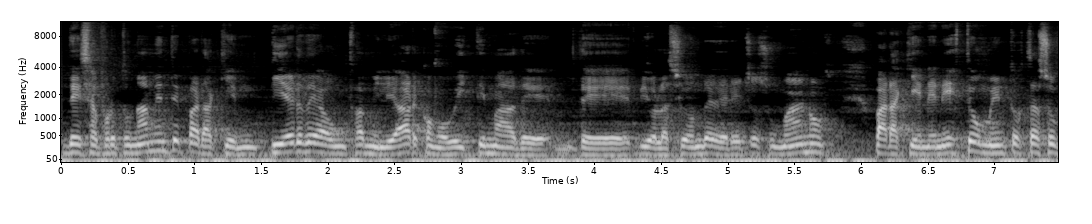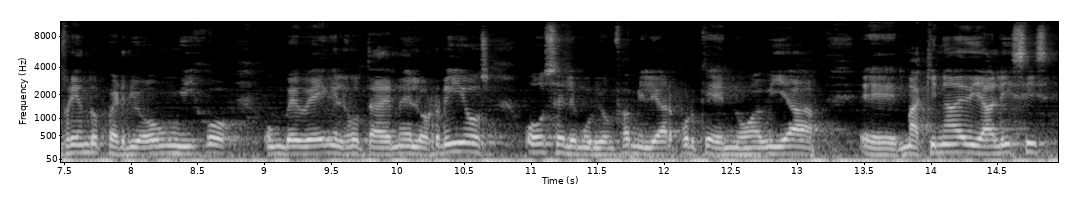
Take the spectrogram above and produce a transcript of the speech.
desafortunadamente para quien pierde a un familiar como víctima de, violación de derechos humanos, para quien en este momento está sufriendo, perdió un hijo, un bebé en el JM de los Ríos, o se le murió un familiar porque no había eh, máquina de diálisis,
